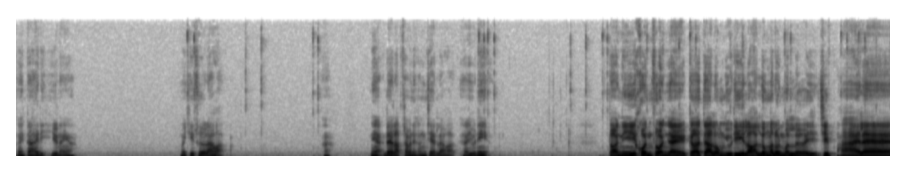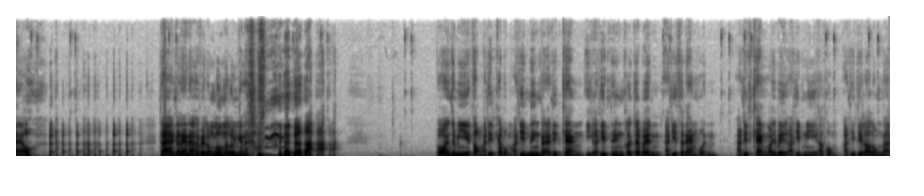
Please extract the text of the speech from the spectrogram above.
เฮ้ยได้ดิอยู่ไหนอะเมื่อกี้ซื้อแล้วอะอะเนี่ยได้รับตาบันทึกทั้งเจ็ดแล้วอะอยู่นี่ ตอนนี้คนส่วนใหญ่ก็จะลงอยู่ที่หลอดลุ่งอรุณหมดเลย ชิปหายแล้วถ้างั้นก็แนะนำให้ไปลงลุ่งอรุณกันนะครับ เพราะว่าจะมีสองอาทิตย์ครับผมอาทิตย์หนึ่งเป็นอาทิตย์แข่งอีกอาทิตย์หนึ่งก็จะเป็นอาทิตย์แสดงผล อาทิตย์แข่งก็จะเป็นอาทิตย์นี้ครับผมอาทิตย์ที่เราลงได้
